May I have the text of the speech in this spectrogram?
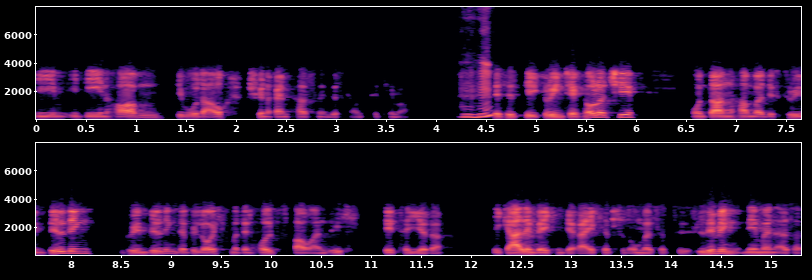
die Ideen haben, die wo da auch schön reinpassen in das ganze Thema. Mhm. Das ist die Green Technology. Und dann haben wir das Green Building. Green Building, da beleuchten wir den Holzbau an sich detaillierter. Egal in welchem Bereich, jetzt um jetzt das Living nehmen, also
